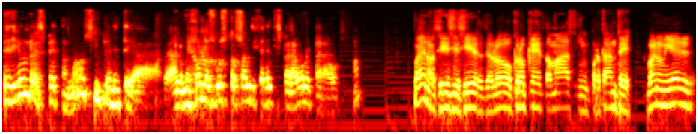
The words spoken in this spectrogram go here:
pediría un respeto, ¿no? Simplemente a, a lo mejor los gustos son diferentes para uno y para otro, ¿no? Bueno, sí, sí, sí, desde luego creo que es lo más importante. Bueno, Miguel,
